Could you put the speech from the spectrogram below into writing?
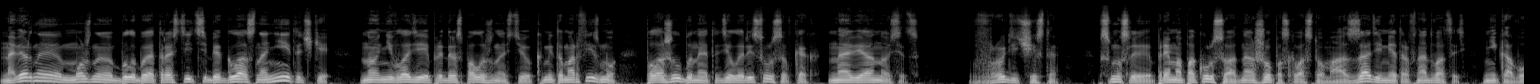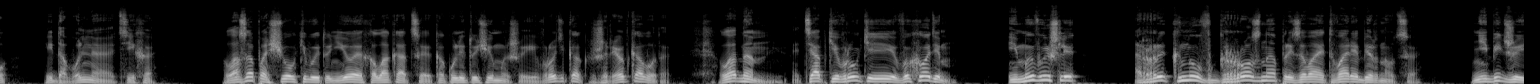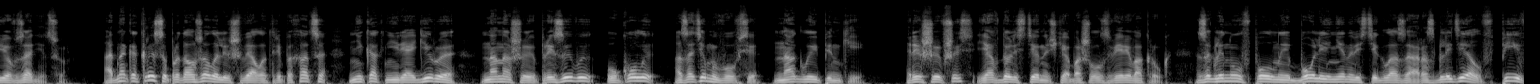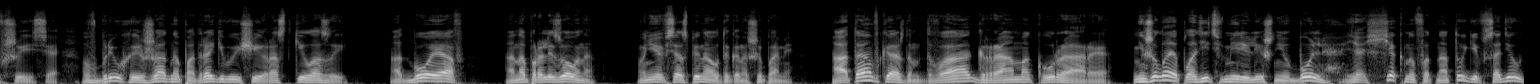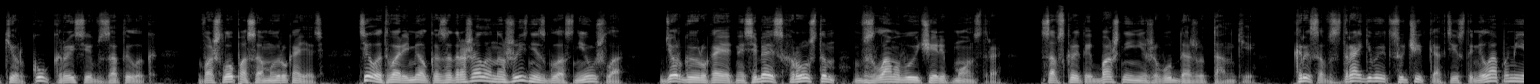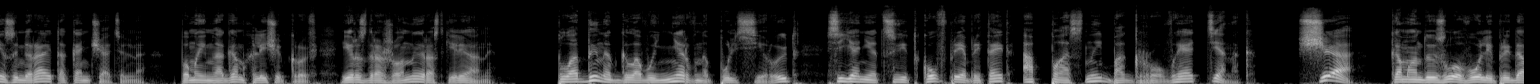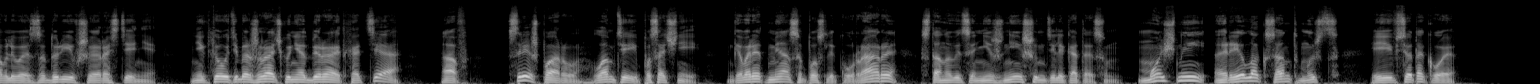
Наверное, можно было бы отрастить себе глаз на ниточке, но, не владея предрасположенностью к метаморфизму, положил бы на это дело ресурсов, как на авианосец. Вроде чисто. В смысле, прямо по курсу одна жопа с хвостом, а сзади метров на двадцать никого. И довольно тихо. Лоза пощелкивает, у нее эхолокация, как у летучей мыши, и вроде как жрет кого-то. Ладно, тяпки в руки и выходим. И мы вышли, рыкнув грозно, призывая тварь обернуться. Не бить же ее в задницу. Однако крыса продолжала лишь вяло трепыхаться, никак не реагируя на наши призывы, уколы, а затем и вовсе наглые пинки. Решившись, я вдоль стеночки обошел зверя вокруг, заглянул в полные боли и ненависти глаза, разглядел впившиеся в брюхо и жадно подрагивающие ростки лозы. «Отбой, Аф! Она парализована. У нее вся спина утыкана шипами. А там в каждом два грамма курары». Не желая плодить в мире лишнюю боль, я, хекнув от натуги, всадил кирку крысе в затылок. Вошло по самую рукоять. Тело твари мелко задрожало, но жизнь из глаз не ушла. Дергаю рукоять на себя и с хрустом взламываю череп монстра. Со вскрытой башней не живут даже танки. Крыса вздрагивает, сучит когтистыми лапами и замирает окончательно. По моим ногам хлещет кровь и раздраженные ростки лианы. Плоды над головой нервно пульсируют, сияние цветков приобретает опасный багровый оттенок. «Ща!» — командую зло волей, придавливая задурившее растение. «Никто у тебя жрачку не отбирает, хотя...» «Аф, срежь пару ломтей посочней». Говорят, мясо после курары становится нежнейшим деликатесом. Мощный релаксант мышц и все такое.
